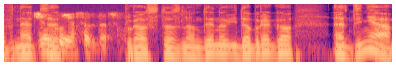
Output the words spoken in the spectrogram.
wnet. Dziękuję serdecznie. Prosto z Londynu i dobrego dnia.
